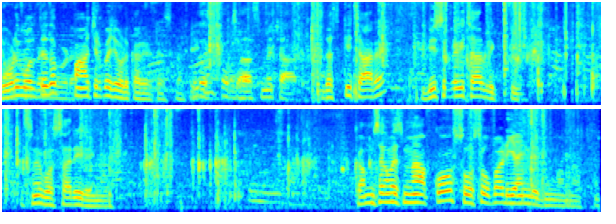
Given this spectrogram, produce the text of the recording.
जोड़ बोलते तो पाँच रुपये जोड़ का रेट है इसका। ठीक है दस में चार। दस की चार है बीस रुपये की चार बिकती है। इसमें बहुत सारी रेंज है। कम से कम इसमें आपको सौ सौ ऊपर डिज़ाइन दे दूँगा मैं आपको।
